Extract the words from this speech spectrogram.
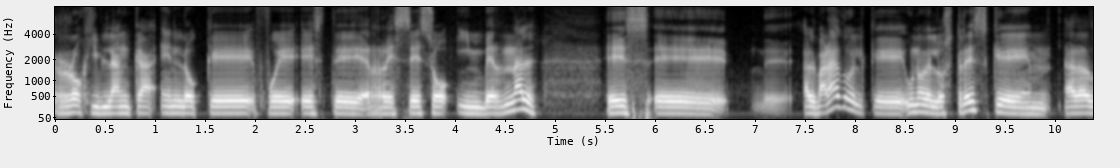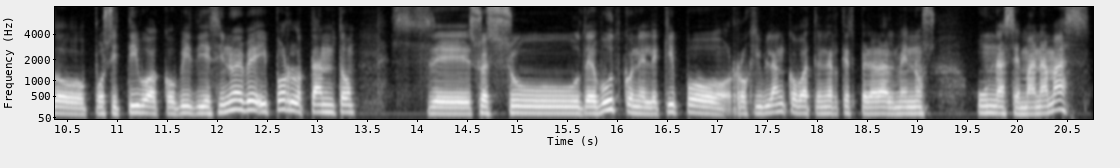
rojiblanca en lo que fue este receso invernal. Es eh, eh, Alvarado el que uno de los tres que ha dado positivo a COVID-19 y por lo tanto su, su debut con el equipo rojiblanco va a tener que esperar al menos una semana más.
